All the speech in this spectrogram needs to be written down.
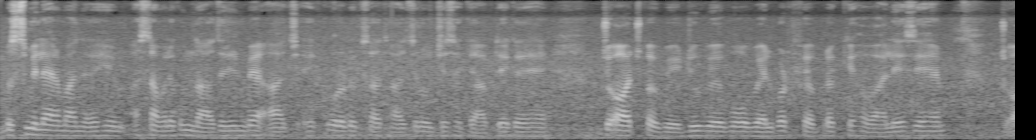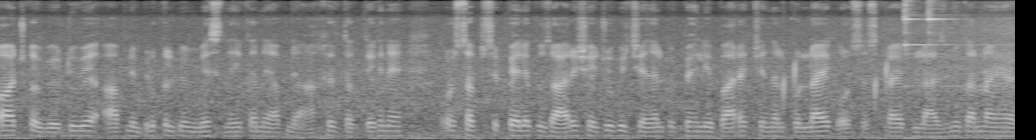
बसमीम अल्लाम नाजरीन मैं आज एक और के साथ हाजिर हूँ जैसा कि आप देख रहे हैं जो आज का वीडियो है वो वेलवेट फैब्रिक के हवाले से है जो आज का वीडियो है आपने बिल्कुल भी मिस नहीं करना है आपने आखिर तक देखना है। और सबसे पहले गुजारिश है जो भी चैनल पर पहली बार है चैनल को लाइक और सब्सक्राइब लाजमी करना है।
